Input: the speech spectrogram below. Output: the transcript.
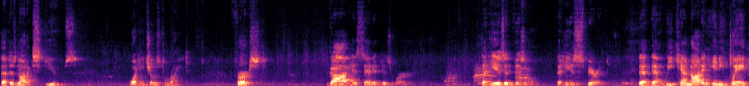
that does not excuse what he chose to write. First, God has said in his word that he is invisible, that he is spirit, that, that we cannot in any way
